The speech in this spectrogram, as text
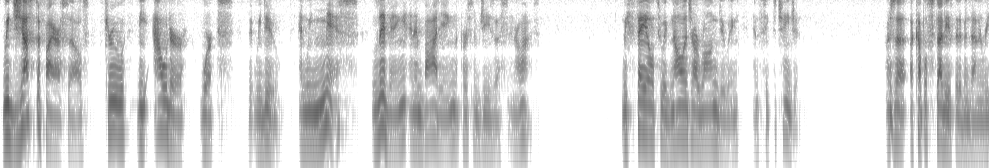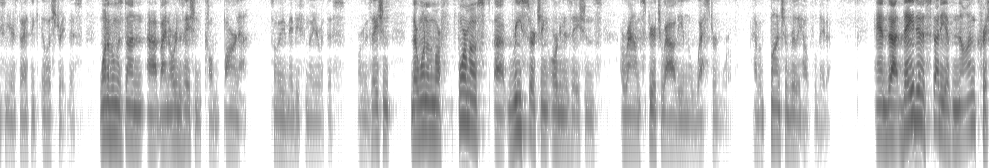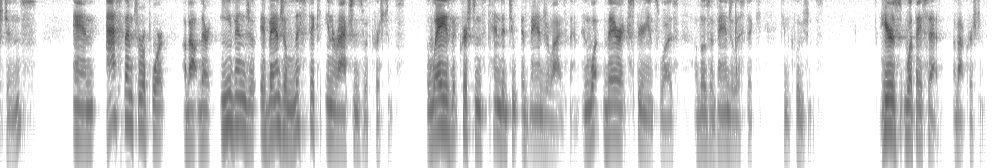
We justify ourselves through the outer works that we do, and we miss living and embodying the person of Jesus in our lives. We fail to acknowledge our wrongdoing and seek to change it. There's a, a couple studies that have been done in recent years that I think illustrate this. One of them was done uh, by an organization called Barna. Some of you may be familiar with this organization. They're one of the more foremost uh, researching organizations around spirituality in the Western world. Have a bunch of really helpful data. And uh, they did a study of non Christians and asked them to report about their evangel- evangelistic interactions with Christians, the ways that Christians tended to evangelize them, and what their experience was of those evangelistic conclusions. Here's what they said about Christians.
